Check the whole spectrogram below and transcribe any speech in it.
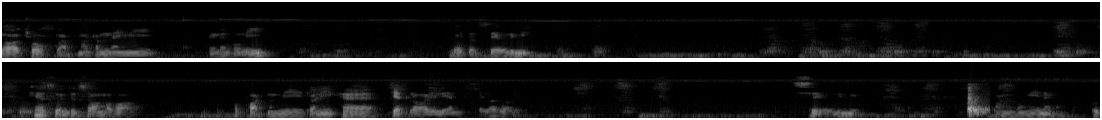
รอโชคกลับมาตำแหน่งนี้ดังนั้นตรงนี้ เราจะเซลล์ลิมิตแค่0.2ก็พอเพราะพอร์ตมันมีตัวนี้แค่700เหรียญ700กว่าเหรียญเซลล์ลิมิตฟังตรงนี้นะครับปุ๊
